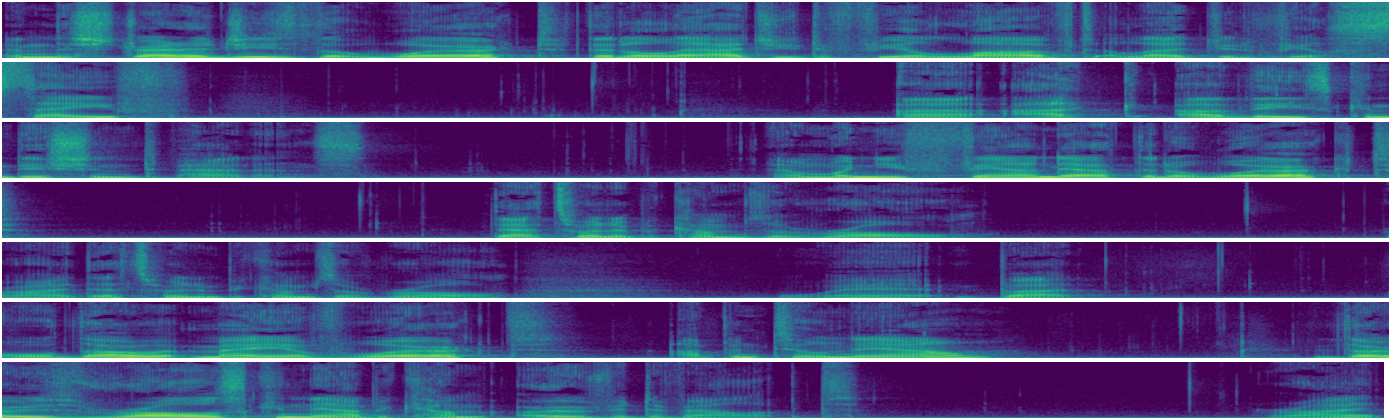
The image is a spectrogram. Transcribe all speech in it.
And the strategies that worked, that allowed you to feel loved, allowed you to feel safe, uh, are, are these conditioned patterns. And when you found out that it worked, that's when it becomes a role, right? That's when it becomes a role. Where, but although it may have worked up until now, those roles can now become overdeveloped, right?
